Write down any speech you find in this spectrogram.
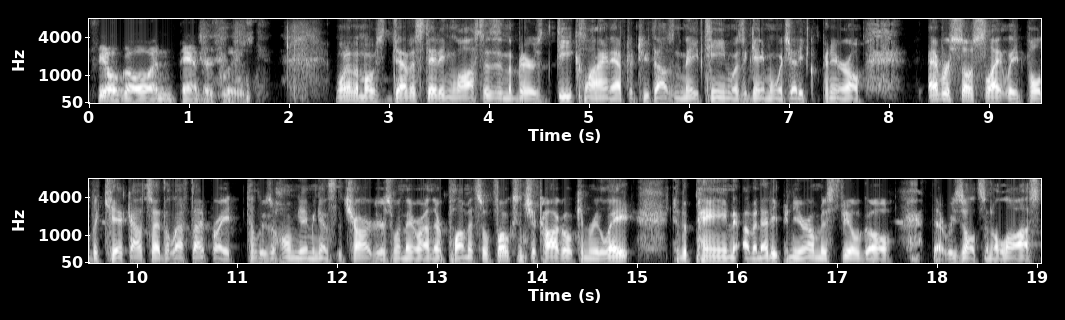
field goal and Panthers lose. One of the most devastating losses in the Bears' decline after 2018 was a game in which Eddie Piñeiro ever so slightly pulled a kick outside the left upright to lose a home game against the Chargers when they were on their plummet. So folks in Chicago can relate to the pain of an Eddie Piñeiro missed field goal that results in a loss.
